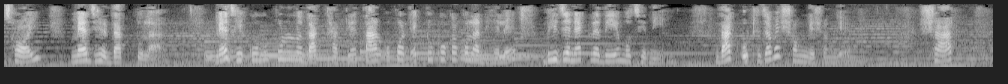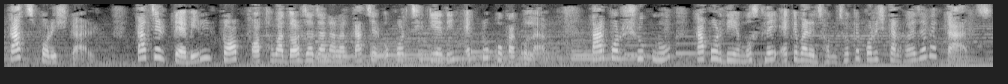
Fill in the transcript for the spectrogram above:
ছয় মেঝের দাগ তোলা। মেঝে কোনো পুরনো দাগ থাকলে তার উপর একটু কোকা কোলা ঢেলে ভিজে নেকড়ে দিয়ে মুছে নিন। দাগ উঠে যাবে সঙ্গে সঙ্গে। সাত কাঁচ পরিষ্কার। কাচের টেবিল, টপ অথবা দরজা জানালার কাচের উপর ছিটিয়ে দিন একটু কোকা কোলা তারপর শুকনো কাপড় দিয়ে মুছলেই একেবারে ঝকঝকে পরিষ্কার হয়ে যাবে কাচ।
